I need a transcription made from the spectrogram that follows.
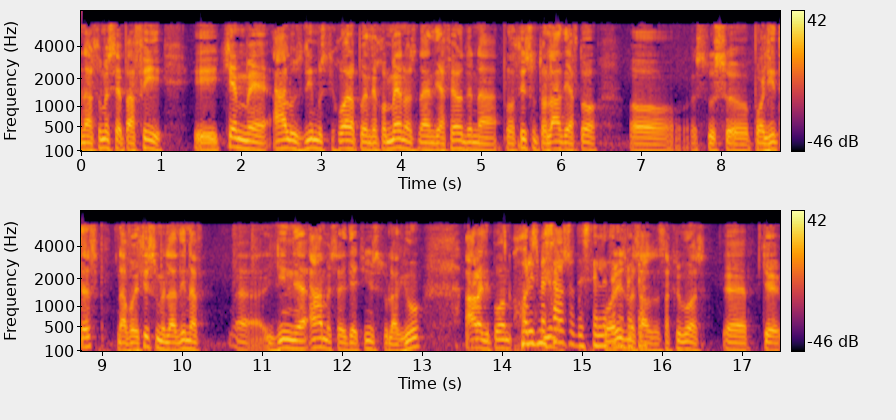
να έρθουμε σε επαφή ε, και με άλλους δήμους στη χώρα που ενδεχομένως να ενδιαφέρονται να προωθήσουν το λάδι αυτό στους πολίτες να βοηθήσουμε δηλαδή να ε, γίνει άμεσα η διακίνηση του λαδιού. Άρα λοιπόν. Χωρίς μεσάζοντες θέλετε. Χωρίς μεσάζοντες, ακριβώς. Ε, και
